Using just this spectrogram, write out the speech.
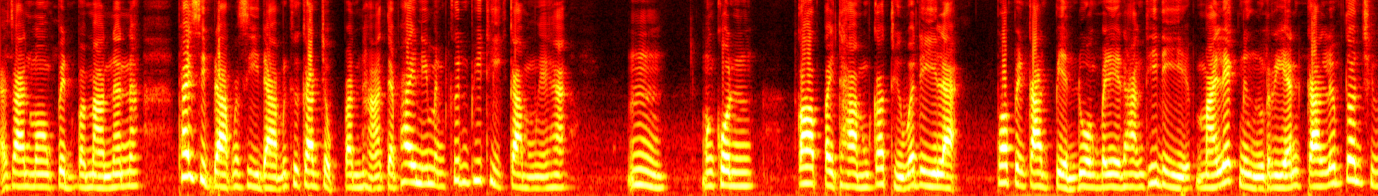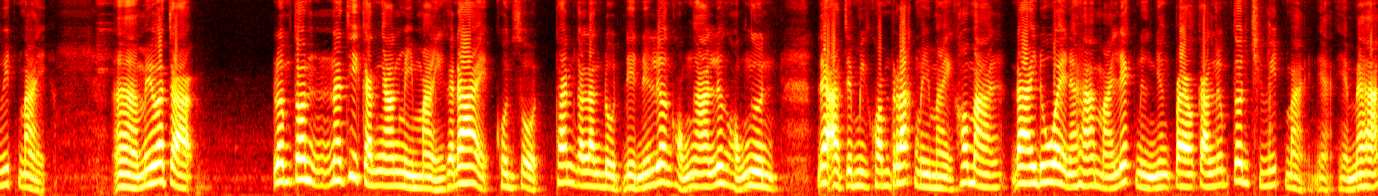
อาจารย์มองเป็นประมาณนั้นนะไพ่สิบดาบกับสี่ดาบมันคือการจบปัญหา แต่ไพ่นี้มันขึ้นพิธีกรรมไงฮะ อืมบางคน ก็ไปทำก็ถือว่าดีแหละ เพราะเป็นการเปลี่ยนดวงไปในทางที่ดี หมายเลขหนึ่งเหรียญการเริ่มต้นชีวิตใหม่อ่าไม่ว่าจะเริ่มต้นหน้าที่การงานใหม่ ๆ ก็ได้ คนโสดท่านกำลังโดดเด่นในเรื่องของงานเรื่องของเงิน และอาจจะมีความรักใหม่ ๆ เข้ามาได้ด้วยนะคะหมายเลขหนึ่งยังแปลว่าการเริ่มต้นชีวิตใหม่เนี่ยเห็นไหมคะ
